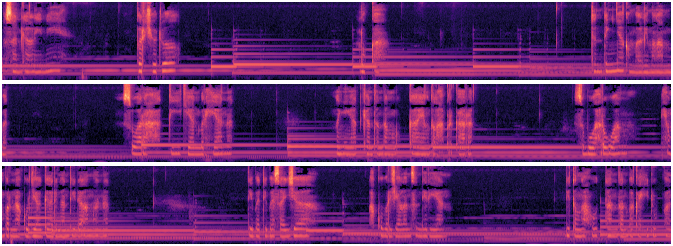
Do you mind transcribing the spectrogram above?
Pesan kali ini berjudul Luka. Dentingnya kembali melambat. Suara hati kian berkhianat. Mengingatkan tentang luka yang telah berkarat. Sebuah ruang yang pernah ku jaga dengan tidak amanat Tiba-tiba saja aku berjalan sendirian di tengah hutan tanpa kehidupan.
